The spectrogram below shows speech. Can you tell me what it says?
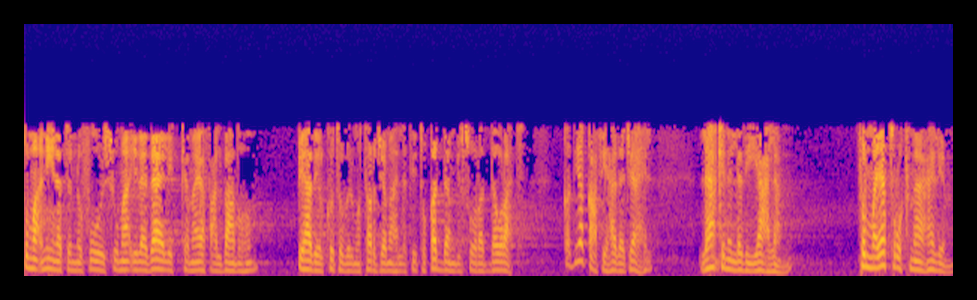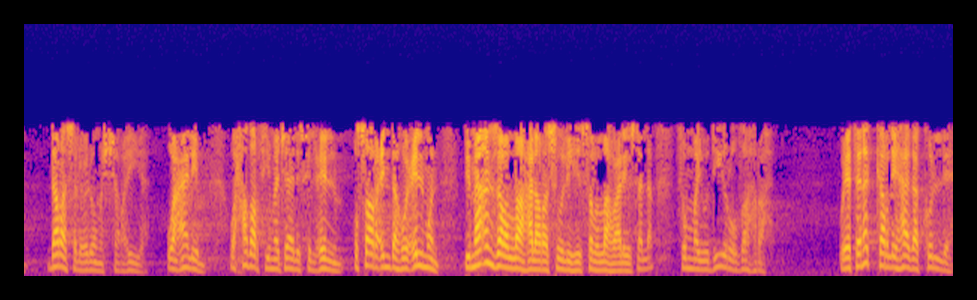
طمأنينة النفوس وما إلى ذلك كما يفعل بعضهم. بهذه الكتب المترجمة التي تقدم بصورة دورات. قد يقع في هذا جاهل لكن الذي يعلم ثم يترك ما علم درس العلوم الشرعية وعلم وحضر في مجالس العلم وصار عنده علم بما أنزل الله على رسوله صلى الله عليه وسلم ثم يدير ظهره ويتنكر لهذا كله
